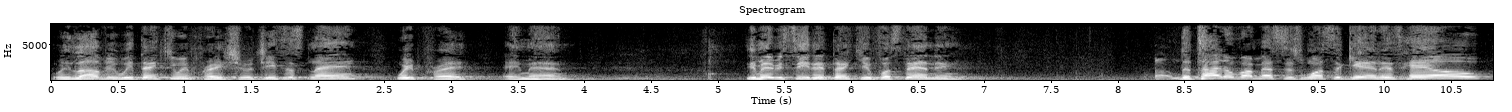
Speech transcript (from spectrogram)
We love you, we thank you, we praise you. In Jesus' name, we pray. Amen. You may be seated. Thank you for standing. Uh, the title of our message, once again, is Hell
